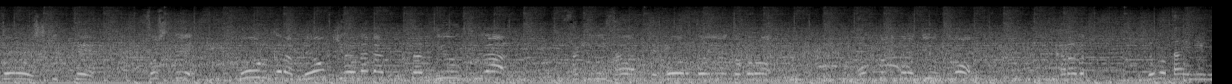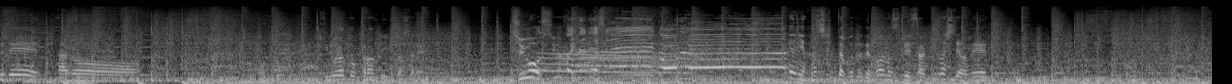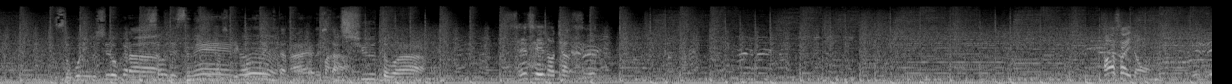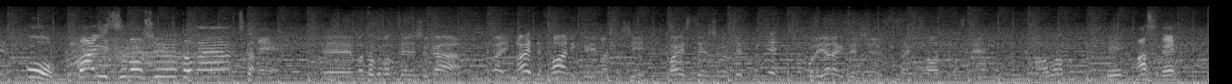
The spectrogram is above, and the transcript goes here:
トロールしきってそしてボールから目を切らなかったデュークが先に触ってゴールというところ。本当にこのデュークの体。どのタイミングで、あのー木村と絡んでいきましたね。中央シュート左足ゴール!に走ったことでファンのスペース空きましたよね。そこに後ろからそうですね。走り込んできた田中でした、うんまあシュートは先制のチャンス。ファーサイド。おバイスのシュートが来たね。えーまあ、徳本選手が、まあ、あえてファーに蹴りましたしバイス選手が競って、まあ、これ柳選手最後触ってますね。変わってますね「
